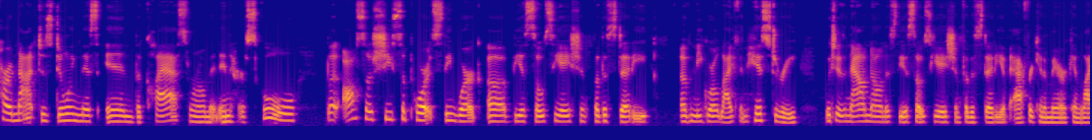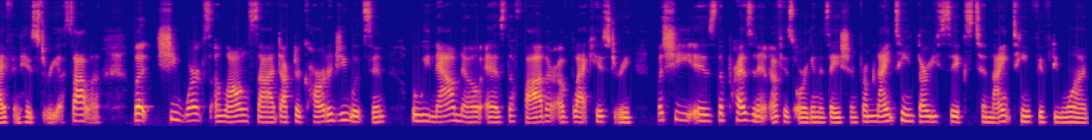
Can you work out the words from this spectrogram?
her not just doing this in the classroom and in her school, but also she supports the work of the Association for the Study of Negro Life and History, which is now known as the Association for the Study of African American Life and History, ASALH. But she works alongside Dr. Carter G. Woodson, who we now know as the father of Black history, but she is the president of his organization from 1936 to 1951.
